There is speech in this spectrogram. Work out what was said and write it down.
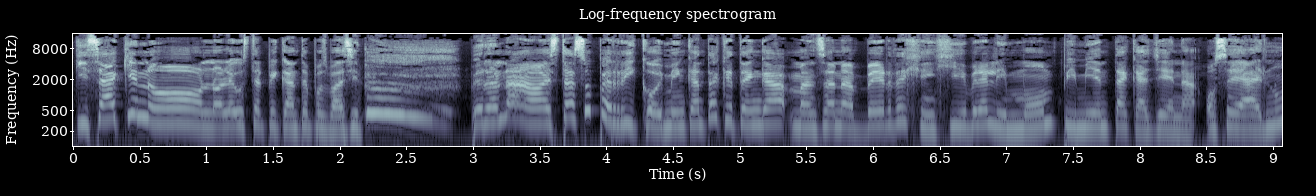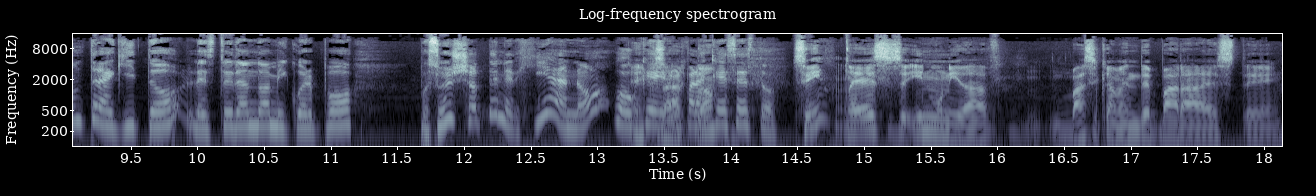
quizá a quien no, no le gusta el picante, pues va a decir, "Ah", pero no, está súper rico y me encanta que tenga manzana verde, jengibre, limón, pimienta cayena. O sea, en un traguito le estoy dando a mi cuerpo, pues un shot de energía, ¿no? ¿O qué? ¿Para qué es esto? Sí, es inmunidad, básicamente para este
